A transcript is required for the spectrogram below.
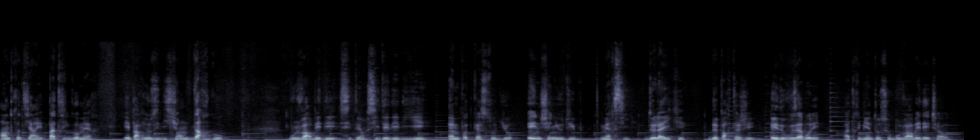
Entretien et Patrick Gomer est paru aux éditions d'Argo. Boulevard BD, c'était un site dédié, un podcast audio et une chaîne YouTube. Merci de liker, de partager et de vous abonner. A très bientôt sur Boulevard BD. Ciao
